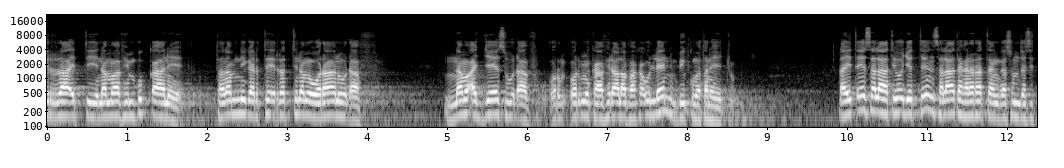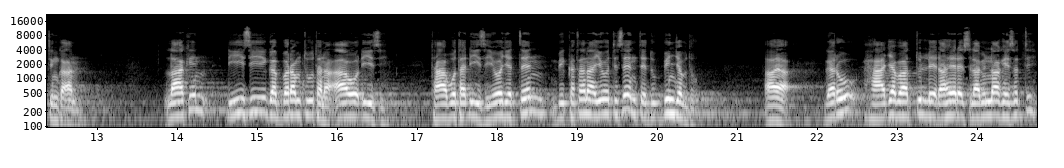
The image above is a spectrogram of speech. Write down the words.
irraa itti namaaf hin buqqaane tanamni gartee irratti nama waraanuudhaaf nama ajjeesuudhaaf ormi kaafiraa lafa ka'ulleen bikkuma tana jechuudha. Dhayxee salaati yoo jetteen salaata kanarratti hanga sunda sitti hin ka'an. Laakiin dhiisii gabbaramtuu tana aawoo dhiisi taabota dhiisi yoo jetteen bikka tana yoo itti seente dubbiin jabdu. Garuu haaja baattulleedha heera islaaminaa keessatti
